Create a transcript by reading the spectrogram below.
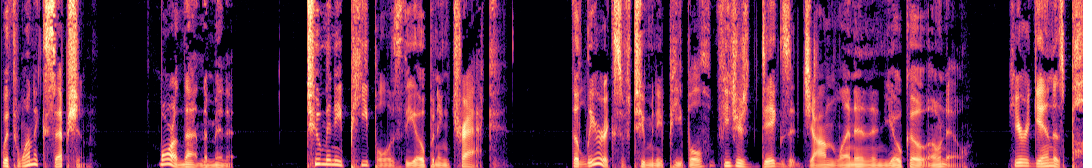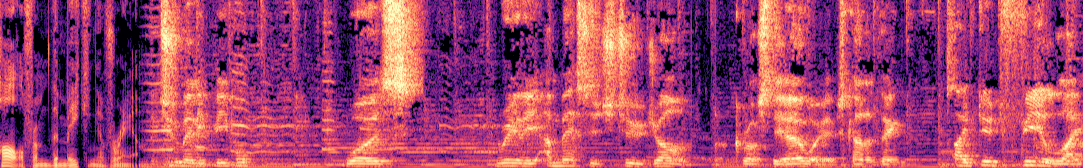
with one exception. More on that in a minute. Too Many People is the opening track. The lyrics of Too Many People features digs at John Lennon and Yoko Ono. Here again is Paul from The Making of Ram. Too many people was really a message to John across the airwaves, kind of thing. I did feel like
